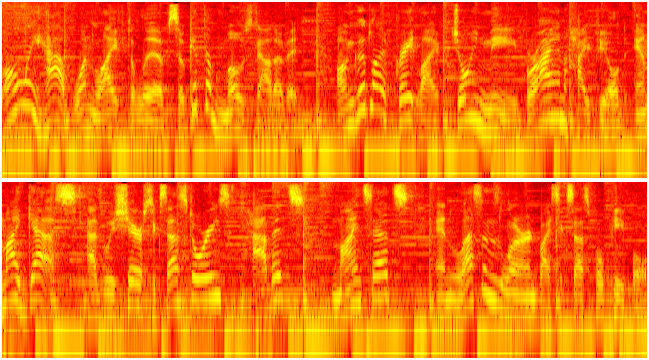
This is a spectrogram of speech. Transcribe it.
only have one life to live, so get the most out of it. On Good Life, Great Life, join me, Brian Highfield, and my guests as we share success stories, habits, mindsets, and lessons learned by successful people.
